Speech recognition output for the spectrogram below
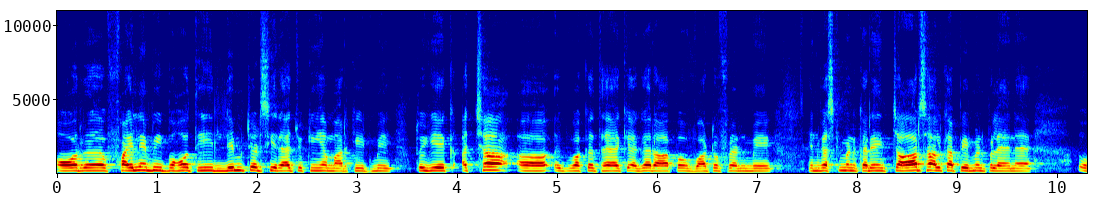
और फाइलें भी बहुत ही लिमिटेड सी रह चुकी हैं मार्केट में। तो ये एक अच्छा वक्त है कि अगर आप वाटर फ्रंट में इन्वेस्टमेंट करें, चार साल का पेमेंट प्लान है। तो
